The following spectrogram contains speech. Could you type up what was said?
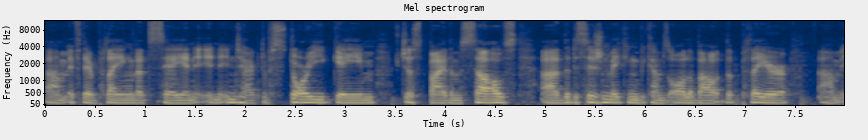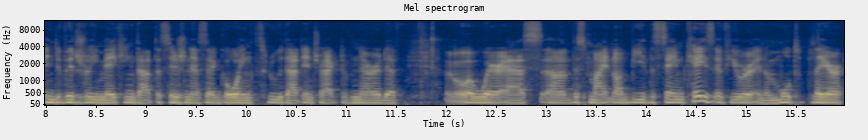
um, if they're playing, let's say, an, an, interactive story game just by themselves. Uh, the decision making becomes all about the player um, individually making that decision as they're going through that interactive narrative. Whereas uh, this might not be the same case if you were in a multiplayer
